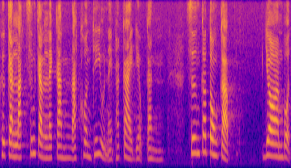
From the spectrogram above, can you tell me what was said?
คือการรักซึ่งกันและกันรักคนที่อยู่ในพระกายเดียวกัน ซึ่งก็ตรงกับยอห์นบท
